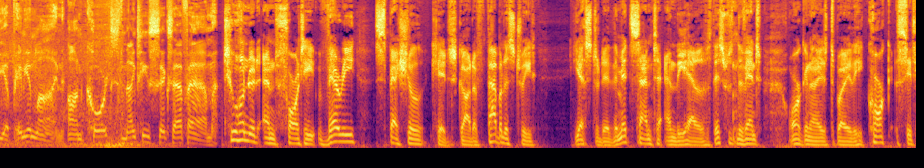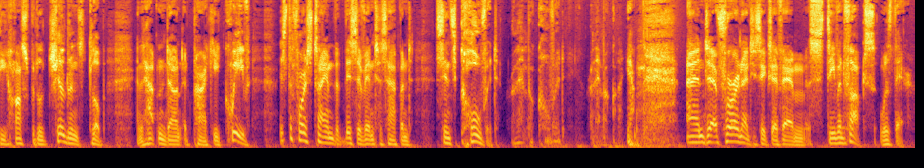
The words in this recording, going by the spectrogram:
The Opinion Line on Cork's 96 FM. 240 very special kids got a fabulous treat yesterday. They met Santa and the elves. This was an event organised by the Cork City Hospital Children's Club and it happened down at Páirc Uí Chaoimh. It's the first time that this event has happened since COVID. Remember COVID? Remember? Co- Yeah. And uh, for 96 FM, Steven Fox was there.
